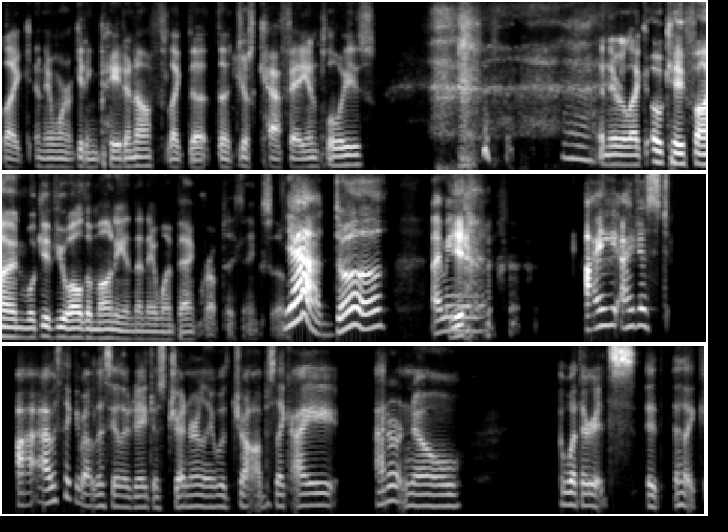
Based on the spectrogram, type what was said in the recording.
like and they weren't getting paid enough like the the just cafe employees. And they were like okay fine we'll give you all the money and then they went bankrupt i think so. Yeah duh. I mean yeah I I just I, I was thinking about this the other day, just generally with jobs. Like I I don't know whether it's it like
